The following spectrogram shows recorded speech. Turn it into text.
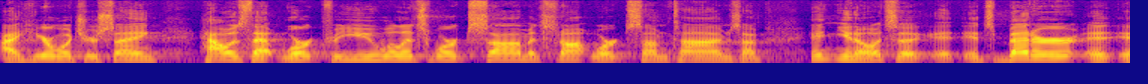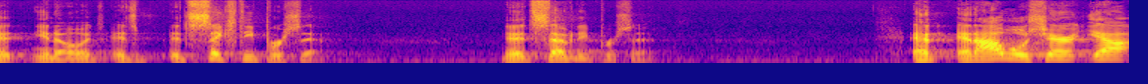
I hear what you're saying. How has that worked for you? Well, it's worked some, it's not worked sometimes. I've, you know, it's, a, it, it's better, it, it, you know, it, it's, it's 60%, it's 70%. And, and I will share, yeah,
